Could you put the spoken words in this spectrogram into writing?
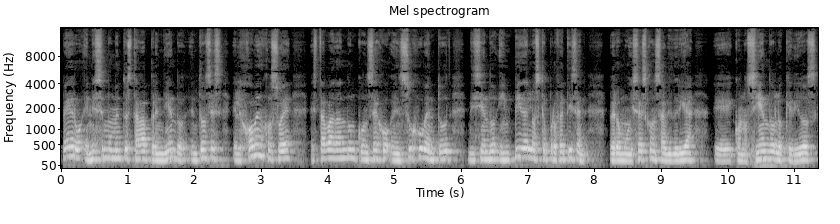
pero en ese momento estaba aprendiendo. Entonces el joven Josué estaba dando un consejo en su juventud diciendo, impide los que profeticen. Pero Moisés con sabiduría, eh, conociendo lo que Dios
